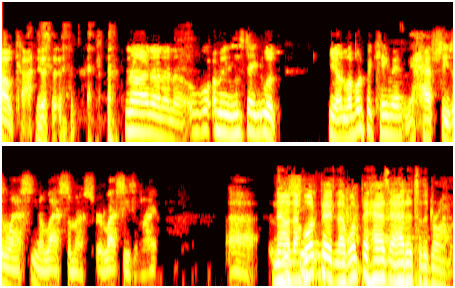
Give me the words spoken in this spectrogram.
Oh God. No, no, no, no. I mean, he's saying, look, you know, La Volpe came in half season last, you know, last semester or last season, right? Uh, Now this La season- Volpe, La Volpe has added to the drama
